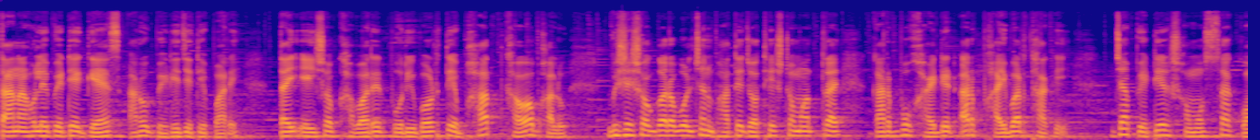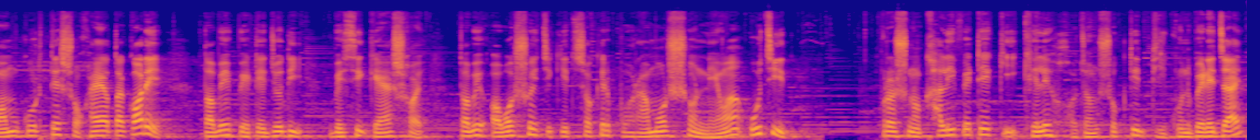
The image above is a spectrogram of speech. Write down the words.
তা না হলে পেটে গ্যাস আরও বেড়ে যেতে পারে। তাই এই সব খাবারের পরিবর্তে ভাত খাওয়া ভালো। বিশেষজ্ঞরা বলছেন, ভাতে যথেষ্ট মাত্রায় কার্বোহাইড্রেট আর ফাইবার থাকে, যা পেটের সমস্যা কম করতে সহায়তা করে। তবে পেটে যদি বেশি গ্যাস হয়, তবে অবশ্যই চিকিৎসকের পরামর্শ নেওয়া উচিত। প্রশ্ন, খালি পেটে কি খেলে হজম শক্তি দ্বিগুণ বেড়ে যায়?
